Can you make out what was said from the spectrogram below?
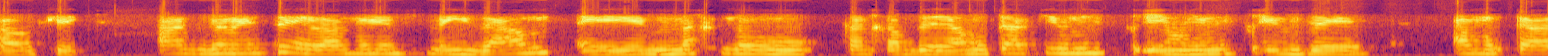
אוקיי. אז באמת אה, לנו יש מיזם, אה, אנחנו ככה בעמותת יוניסטרים, יוניסטרים זה עמותה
